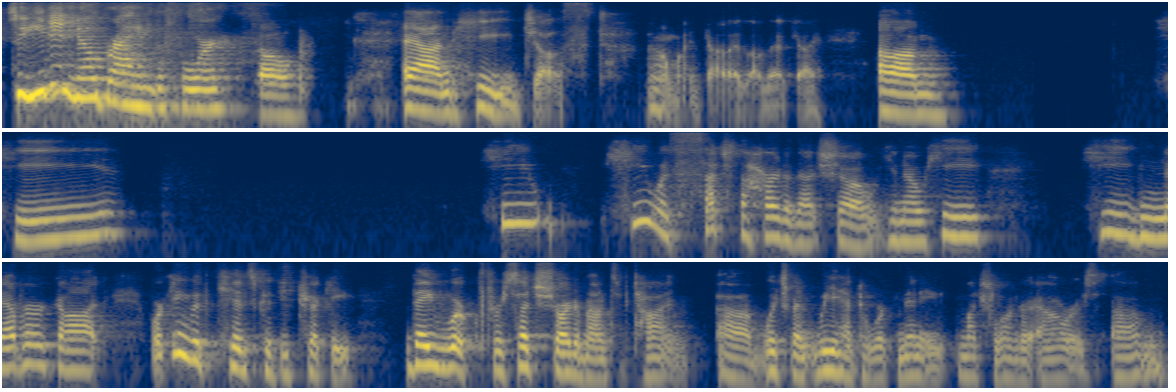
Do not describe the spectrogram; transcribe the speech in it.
so you didn't know Bryan before. So, and he just, oh my God, I love that guy. Um, he, he, he was such the heart of that show. You know, he, he never got, working with kids could be tricky. They work for such short amounts of time, uh, which meant we had to work many, much longer hours. Um,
